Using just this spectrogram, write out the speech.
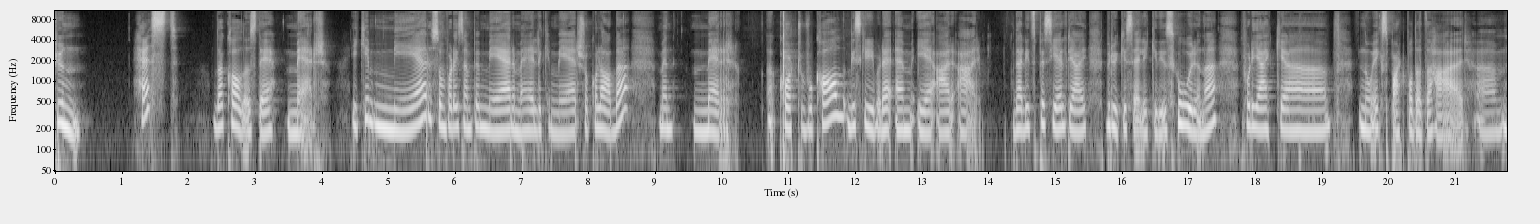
hundhest, da kalles det mer. Ikke mer som eksempel mer melk, mer sjokolade, men mer. kort vokal. Vi skriver det M-E-R-R. Det er litt spesielt. Jeg bruker selv ikke disse ordene, fordi jeg er ikke noe ekspert på dette her. Um,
